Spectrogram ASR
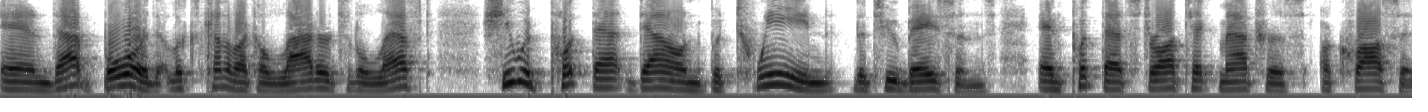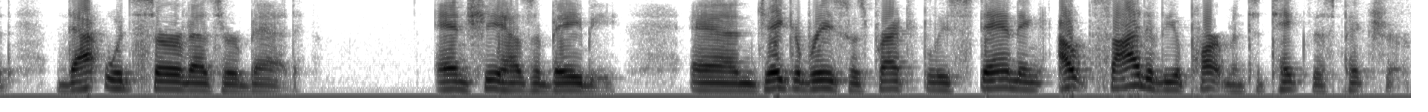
and that board that looks kind of like a ladder to the left, she would put that down between the two basins and put that Straw-Tick mattress across it. That would serve as her bed. And she has a baby and Jacob Riis was practically standing outside of the apartment to take this picture.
